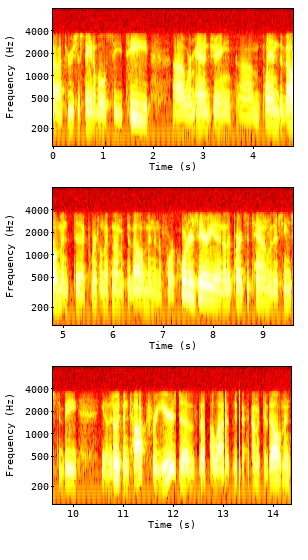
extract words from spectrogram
uh, through Sustainable CT. Uh, we're managing um, planned development, uh, commercial and economic development in the Four Corners area and other parts of town where there seems to be you know, there's always been talk for years of uh, a lot of new economic development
